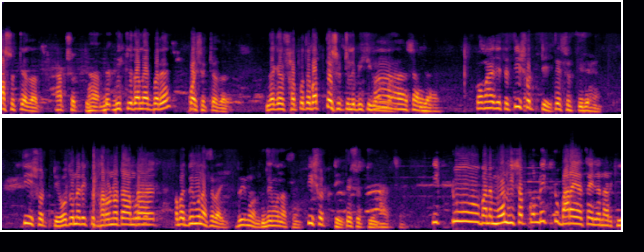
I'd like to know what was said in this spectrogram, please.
আটষট্টি হাজার। আটষট্টি। হ্যাঁ বিক্রি দাম একবারে পঁয়ষট্টি হাজার। দেখে সব কোথায় বা তেষট্টি বিক্রি করব মাশাআল্লাহ। কমায় দিচ্ছে তেষট্টি। তেষট্টি হ্যাঁ। তেষট্টি। ওজনের একটু ধারণাটা আমরা আবার দুই মন আছে ভাই। দুই মন। দুই মন আছে। তেষট্টি। তেষট্টি। আচ্ছা। একটু মানে মন হিসাব করলে একটু বাড়াইয়া চাইলেন আর কি।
